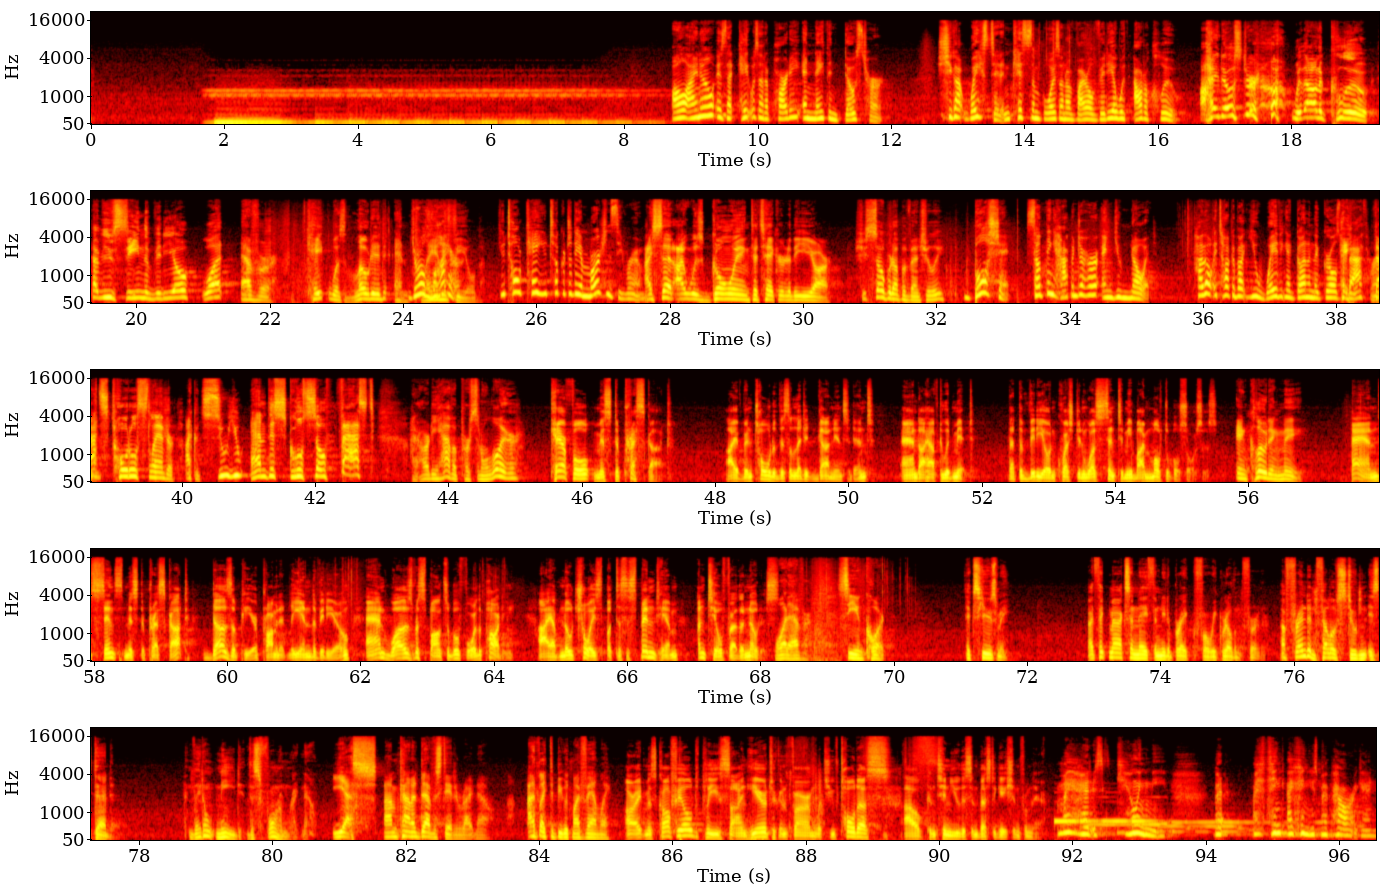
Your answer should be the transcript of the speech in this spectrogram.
All I know is that Kate was at a party and Nathan dosed her. She got wasted and kissed some boys on a viral video without a clue. I dosed her? Without a clue. Have you seen the video? Whatever. Kate was loaded and You're a playing liar. the field. You told Kate you took her to the emergency room. I said I was going to take her to the ER. She sobered up eventually. Bullshit. Something happened to her and you know it. How about we talk about you waving a gun in the girls' Hey, bathroom? that's total slander. I could sue you and this school so fast. I already have a personal lawyer. Careful, Mr. Prescott. I have been told of this alleged gun incident, and I have to admit that the video in question was sent to me by multiple sources. Including me. And since Mr. Prescott does appear prominently in the video and was responsible for the party, I have no choice but to suspend him until further notice. Whatever. See you in court. Excuse me. I think Max and Nathan need a break before we grill them further. A friend and fellow student is dead. They don't need this forum right now. Yes, I'm kind of devastated right now. I'd like to be with my family. All right, Miss Caulfield, please sign here to confirm what you've told us. I'll continue this investigation from there. My head is killing me, but I think I can use my power again.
